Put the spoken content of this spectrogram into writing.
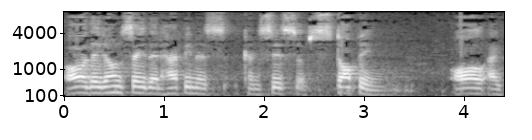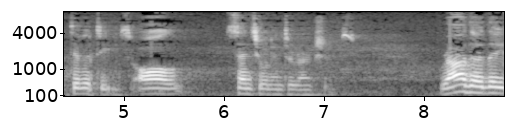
Or they don't say that happiness consists of stopping all activities, all sensual interactions. Rather, they,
